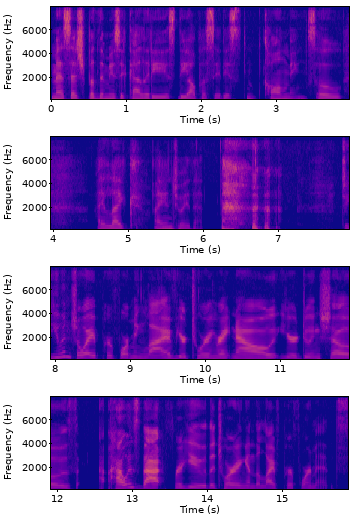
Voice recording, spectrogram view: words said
message, but the musicality is the opposite, is calming. So I like, I enjoy that. Do you enjoy performing live? You're touring right now, you're doing shows. How is that for you, the touring and the live performance?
